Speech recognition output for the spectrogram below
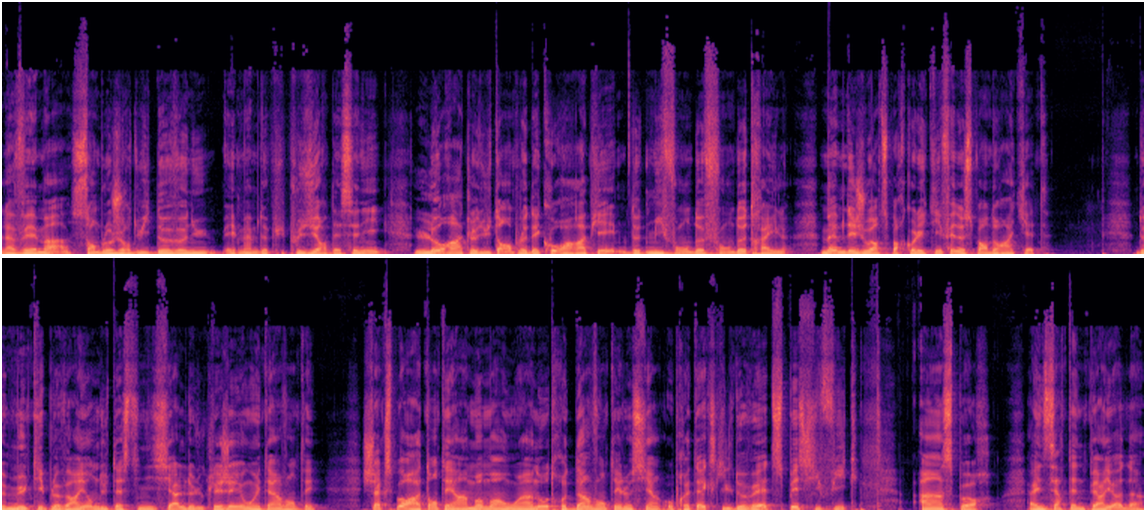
La VMA semble aujourd'hui devenue, et même depuis plusieurs décennies, l'oracle du temple des coureurs à pied, de demi-fond, de fond, de trail, même des joueurs de sport collectif et de sport de raquette. De multiples variantes du test initial de Luc Léger ont été inventées. Chaque sport a tenté à un moment ou à un autre d'inventer le sien, au prétexte qu'il devait être spécifique à un sport. À une certaine période,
